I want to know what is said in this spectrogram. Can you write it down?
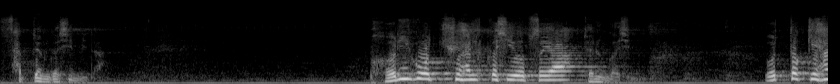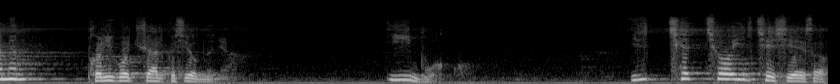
삿된 것입니다. 버리고 취할 것이 없어야 되는 것입니다. 어떻게 하면 버리고 취할 것이 없느냐? 이 무엇고? 일체처 일체시에서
